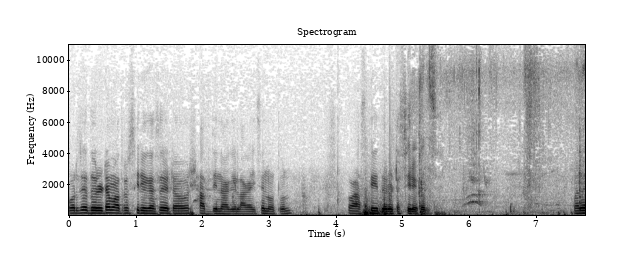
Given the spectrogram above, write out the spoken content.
ওর যে দড়িটা মাত্র ছিঁড়ে গেছে, এটা ও সাত দিন আগে লাগাইছে নতুন। ও আজকে এই দড়িটা ছিঁড়ে ফেলছে। মানে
